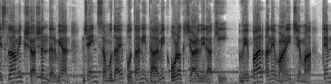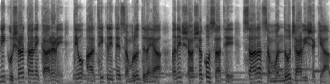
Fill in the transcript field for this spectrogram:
ઇસ્લામિક શાસન દરમિયાન જૈન સમુદાય પોતાની ધાર્મિક ઓળખ જાળવી રાખી. વેપાર અને વાણિજ્યમાં તેમની કુશળતાને કારણે તેઓ આર્થિક રીતે સમૃદ્ધ રહ્યા અને શાસકો સાથે સારા સંબંધો જાળવી શક્યા.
